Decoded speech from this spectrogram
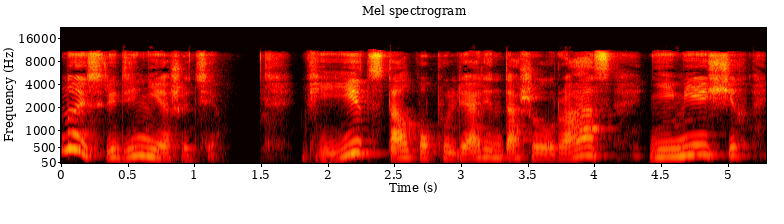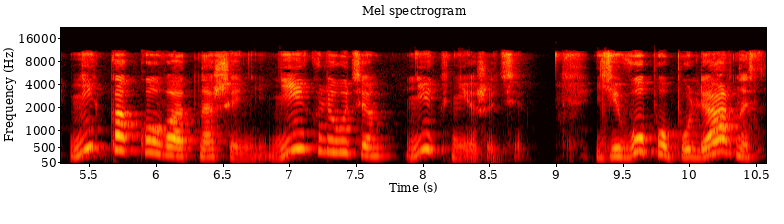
но и среди нежити. Вид стал популярен даже у рас, не имеющих никакого отношения ни к людям, ни к нежити. Его популярность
